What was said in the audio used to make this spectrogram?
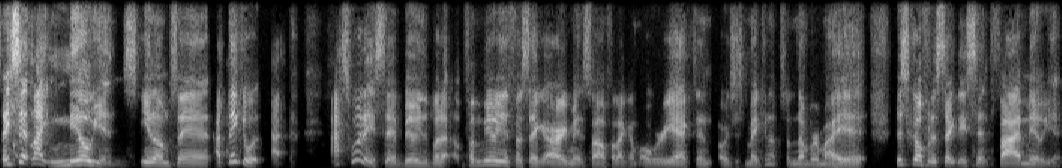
they sent like millions. You know what I'm saying? I think it was. I, I swear they said billions, but uh, for millions, for the sake of argument, so I don't feel like I'm overreacting or just making up some number in my head. Just go for the sake they sent five million.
